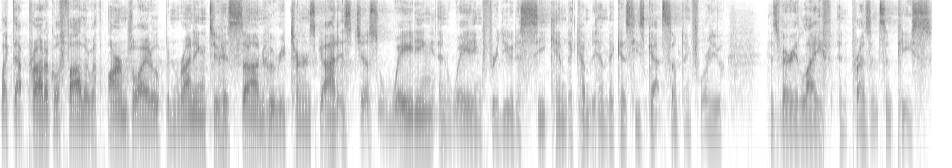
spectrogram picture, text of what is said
like that prodigal father with arms wide open, running to his son who returns. God is just waiting and waiting for you to seek him, to come to him, because he's got something for you his very life and presence and peace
